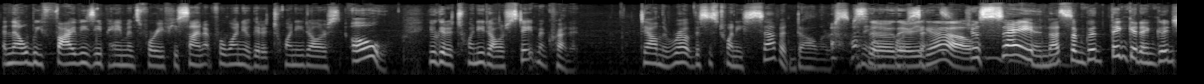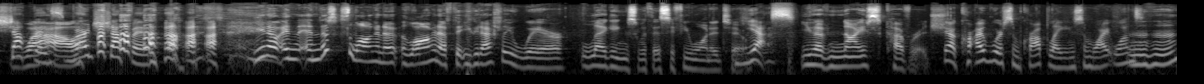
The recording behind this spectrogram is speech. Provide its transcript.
and that will be five easy payments for you. If you sign up for one, you'll get a $20. Oh, you'll get a $20 statement credit. Down the road, this is twenty-seven dollars. So there you go. Just saying, that's some good thinking and good shopping, Wow. smart shopping. You know, and, and this is long enough, long enough that you could actually wear leggings with this if you wanted to. yes, You have nice coverage. yeah. I wear some crop leggings, some white ones, mm-hmm.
